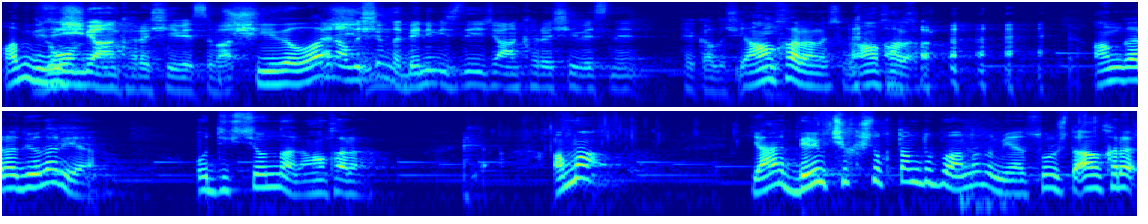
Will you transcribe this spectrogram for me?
Abi bizde Yoğun şi- bir Ankara şivesi var. şive var. Ben alışım da benim izleyici Ankara şivesine pek alışık Ya değil. Ankara mesela Ankara. Ankara diyorlar ya. O diksiyonlar Ankara. Ama yani benim çıkış noktam da bu anladım ya. Sonuçta Ankara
